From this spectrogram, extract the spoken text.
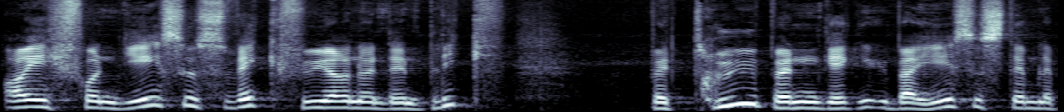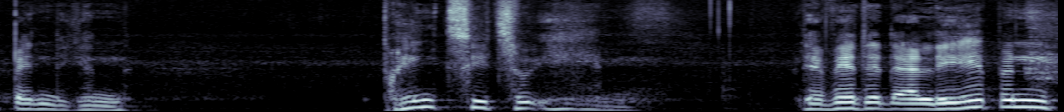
euch von Jesus wegführen und den Blick betrüben gegenüber Jesus dem Lebendigen, bringt sie zu ihm. Ihr werdet erleben,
